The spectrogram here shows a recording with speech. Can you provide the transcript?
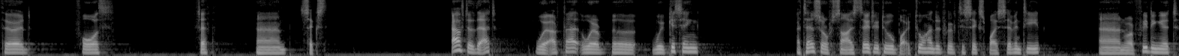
third, fourth, fifth, and sixth. After that, we are we're uh, we're getting a tensor of size 32 by 256 by 17, and we're feeding it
